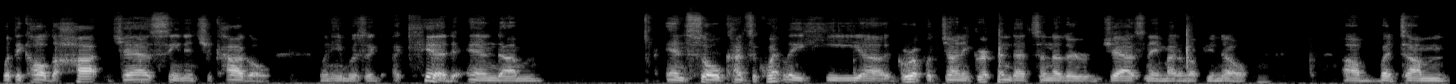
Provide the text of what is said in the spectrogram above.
what they called the hot jazz scene in Chicago when he was a, a kid, and um, and so consequently he uh, grew up with Johnny Griffin. That's another jazz name. I don't know if you know, uh, but. Um,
